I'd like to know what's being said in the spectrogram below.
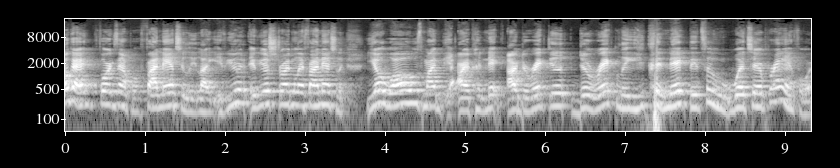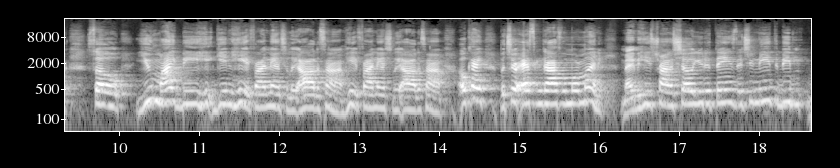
okay, for example, financially, like if you're if you're struggling financially, your woes might be, are connect are directed directly connected to what you're praying for. So you might be getting hit financially all the time, hit financially all the time. Okay, but you're asking God for more money. Maybe He's trying to show you the things that you need to be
